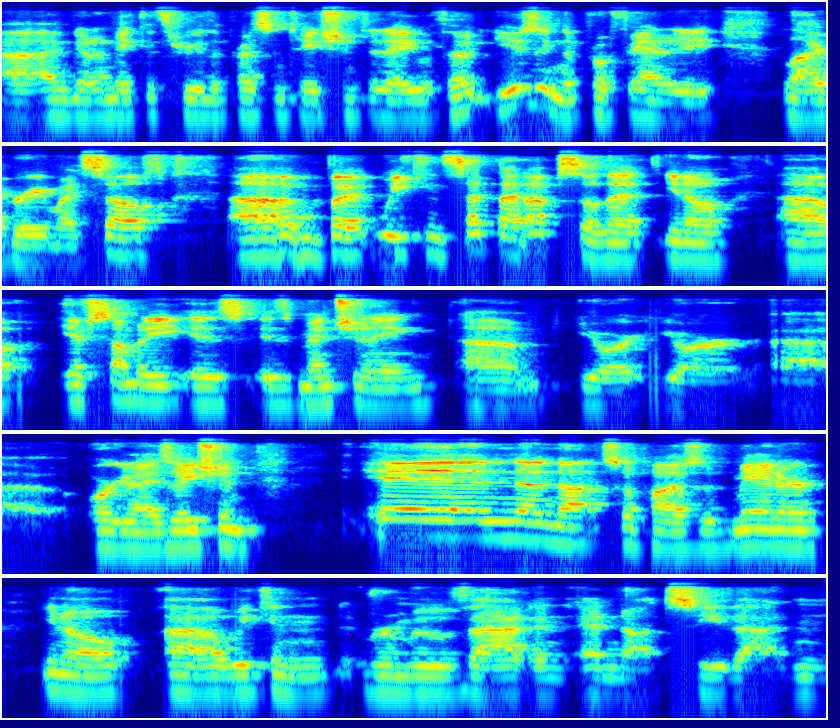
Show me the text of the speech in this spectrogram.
Uh, I'm going to make it through the presentation today without using the profanity library myself, um, but we can set that up so that you know uh, if somebody is is mentioning um, your your uh, organization in a not so positive manner, you know, uh, we can remove that and, and not see that. And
